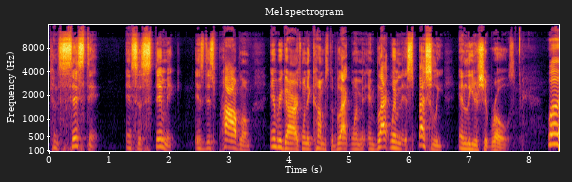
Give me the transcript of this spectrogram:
consistent and systemic is this problem in regards when it comes to black women and black women especially in leadership roles? Well,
